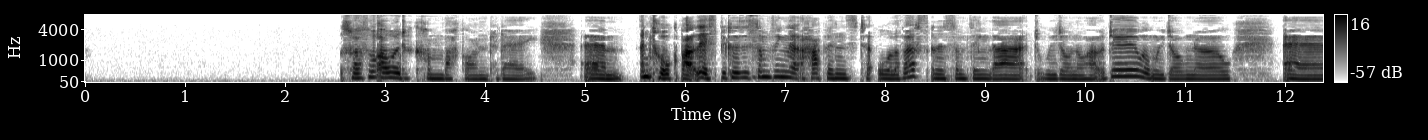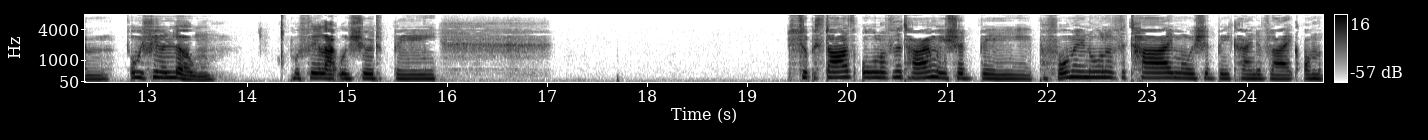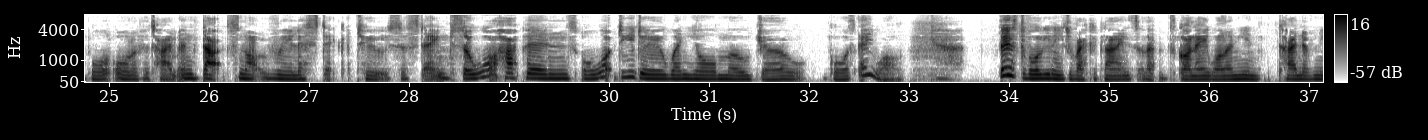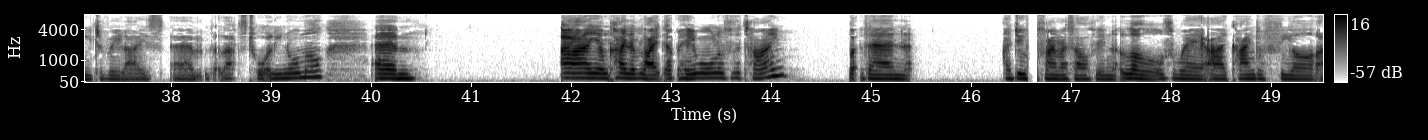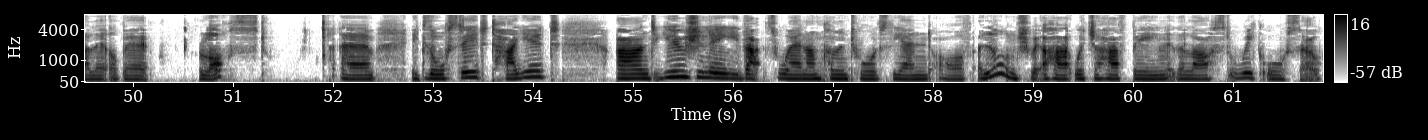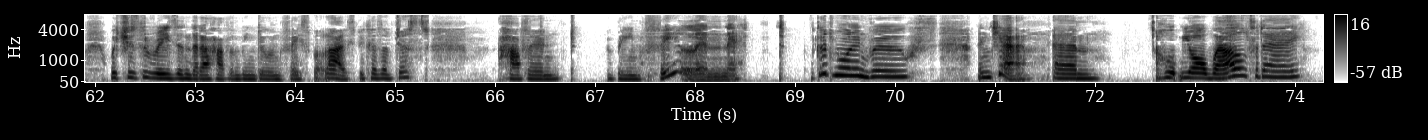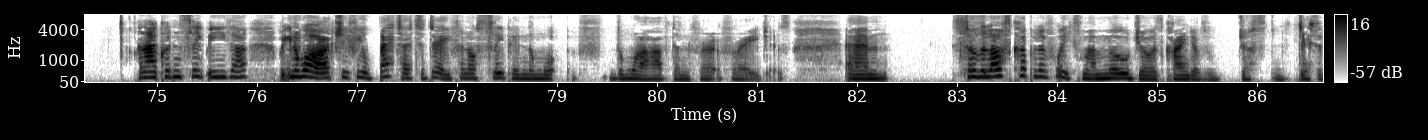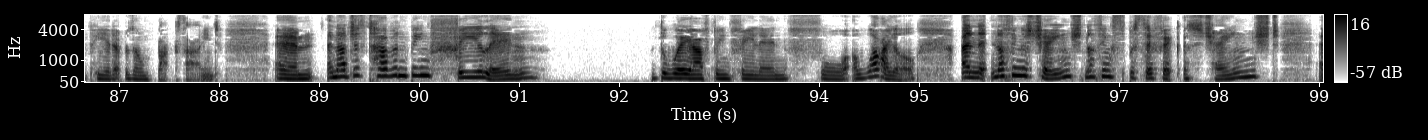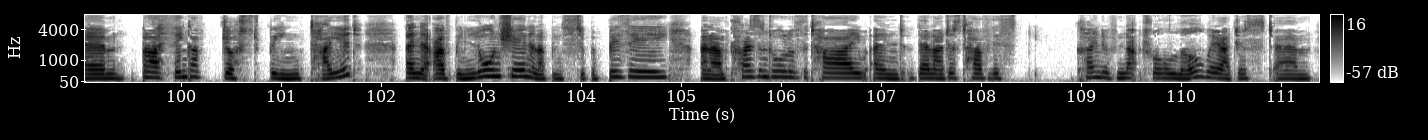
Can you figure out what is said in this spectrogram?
so I thought I would come back on today um, and talk about this because it's something that happens to all of us and it's something that we don't know how to do and we don't know, um, or we feel alone. We feel like we should be superstars all of the time. We should be performing all of the time we should be kind of like on the ball all of the time. And that's not realistic to sustain. So what happens or what do you do when your mojo goes AWOL? First of all, you need to recognise that it's gone AWOL and you kind of need to realise um, that that's totally normal. Um, I am kind of like up here all of the time, but then I do find myself in lulls where I kind of feel a little bit lost, um, exhausted, tired, and usually that's when I'm coming towards the end of a launch which I have been the last week or so, which is the reason that I haven't been doing Facebook Lives because I've just haven't been feeling it. Good morning, Ruth. And yeah, um, I hope you're well today and I couldn't sleep either. But you know what? I actually feel better today for not sleeping than what than what I have done for for ages. Um, so the last couple of weeks, my mojo has kind of just disappeared up his own backside, um, and I just haven't been feeling the way I've been feeling for a while. And nothing has changed, nothing specific has changed. Um, but I think I've just been tired and I've been launching and I've been super busy and I'm present all of the time. And then I just have this kind of natural lull where I just um,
